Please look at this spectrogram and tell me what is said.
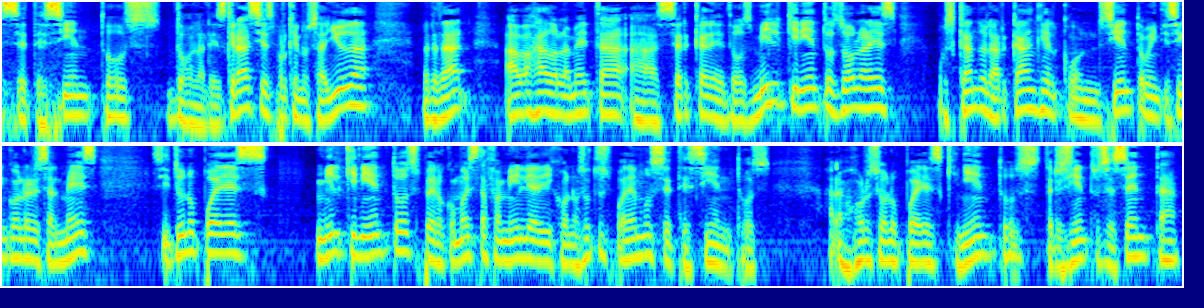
700 dólares. Gracias porque nos ayuda, ¿verdad? Ha bajado la meta a cerca de 2.500 dólares buscando el arcángel con 125 dólares al mes. Si tú no puedes 1.500, pero como esta familia dijo, nosotros podemos 700. A lo mejor solo puedes 500, 360,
